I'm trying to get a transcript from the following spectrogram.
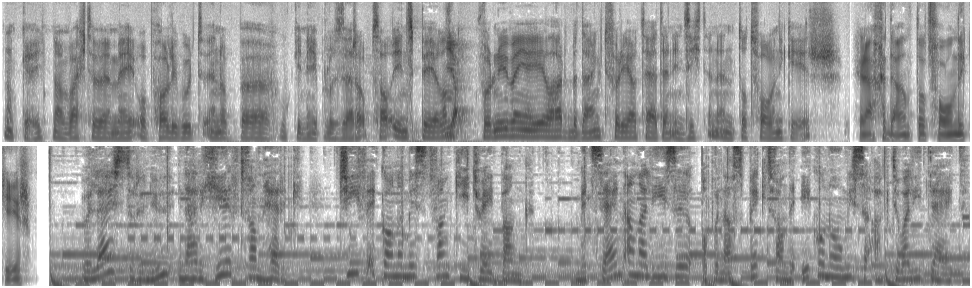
Oké, dan wachten we mee op Hollywood en op uh, hoe Kinepolis daarop zal inspelen. Ja. Voor nu ben je heel hard bedankt voor jouw tijd en inzichten en tot volgende keer. Graag gedaan, tot volgende keer. We luisteren nu naar Geert van Herk, Chief Economist van Keytrade Bank, met zijn analyse op een aspect van de economische actualiteit.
